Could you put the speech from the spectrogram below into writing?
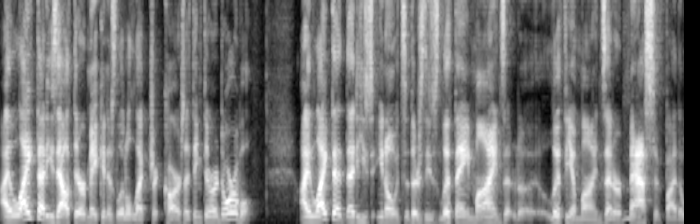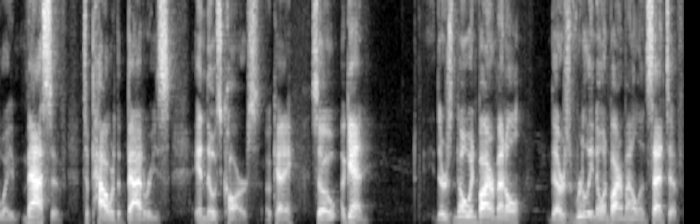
I like that he's out there making his little electric cars. I think they're adorable. I like that that he's you know there's these lithium mines that uh, lithium mines that are massive by the way, massive to power the batteries in those cars. Okay, so again, there's no environmental there's really no environmental incentive.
